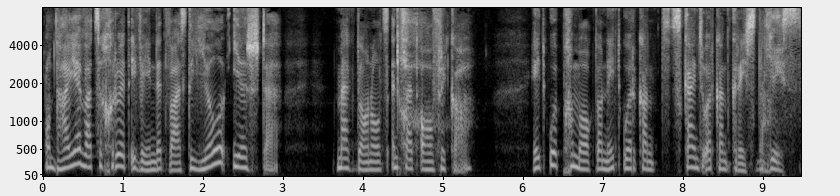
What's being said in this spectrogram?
Onthou jy wat 'n groot event dit was? Die heel eerste McDonald's in Suid-Afrika het oopgemaak daar net oorkant skuins oorkant Cresta. Yes.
